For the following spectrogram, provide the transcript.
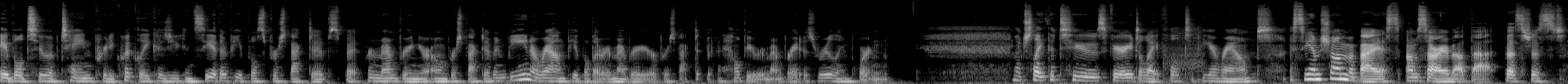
able to obtain pretty quickly because you can see other people's perspectives, but remembering your own perspective and being around people that remember your perspective and help you remember it is really important. Much like the twos, very delightful to be around. I see I'm showing my bias. I'm sorry about that. That's just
